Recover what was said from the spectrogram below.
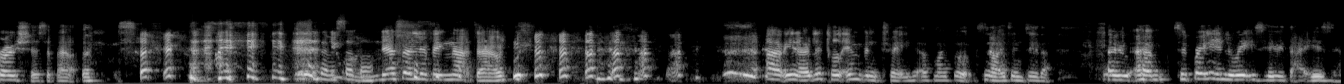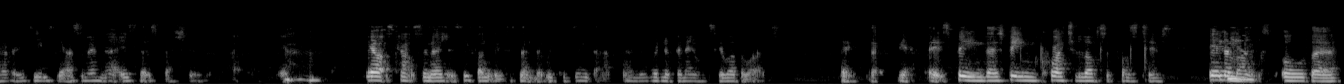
brochures about them. So never, never living that down. uh, you know, little inventory of my books. No, I didn't do that. So um, to bring in Louise, who that is her enthusiasm and that is her specialism. Yeah. Mm-hmm. The Arts Council emergency funding just meant that we could do that and we wouldn't have been able to otherwise. So, but, yeah, it's been there's been quite a lot of positives in amongst yeah. all the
